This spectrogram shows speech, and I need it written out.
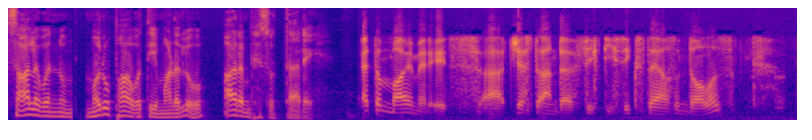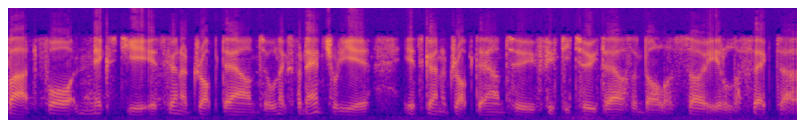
ಸಾಲವನ್ನು ಮರುಪಾವತಿ ಮಾಡಲು ಆರಂಭಿಸುತ್ತಾರೆ At the moment, it's uh, just under $56,000. But for next year, it's going to drop down to, next financial year, it's going to drop down to $52,000. So it'll affect uh,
